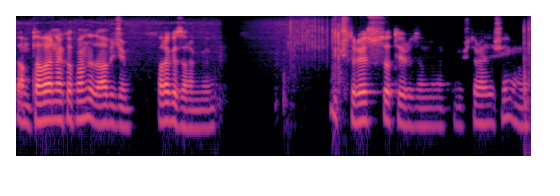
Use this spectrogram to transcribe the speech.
Tam taverna kapandı da abicim. Para kazanamıyorum. 3 liraya su satıyoruz ama. 3 lirayla şey mi olur?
